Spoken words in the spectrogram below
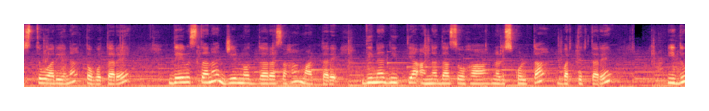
ಉಸ್ತುವಾರಿಯನ್ನು ತಗೋತಾರೆ. ದೇವಸ್ಥಾನ ಜೀರ್ಣೋದ್ಧಾರ ಸಹ ಮಾಡ್ತಾರೆ. ದಿನನಿತ್ಯ ಅನ್ನದಾಸೋಹ ನಡೆಸ್ಕೊಳ್ತಾ ಬರ್ತಿರ್ತಾರೆ. ಇದು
